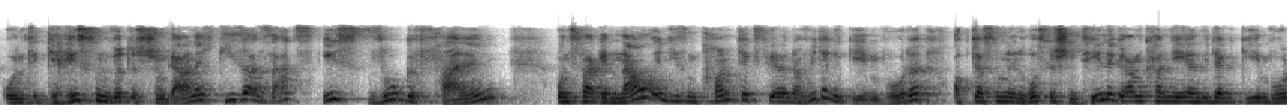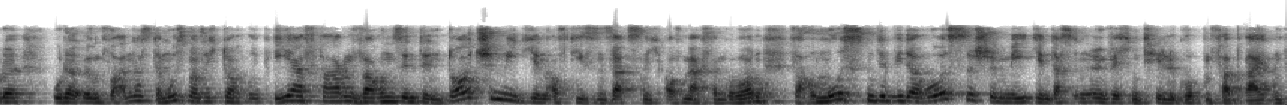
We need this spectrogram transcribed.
Und gerissen wird es schon gar nicht. Dieser Satz ist so gefallen, und zwar genau in diesem Kontext, wie er noch wiedergegeben wurde, ob das nun in russischen Telegram-Kanälen wiedergegeben wurde oder irgendwo anders, da muss man sich doch eher fragen, warum sind denn deutsche Medien auf diesen Satz nicht aufmerksam geworden? Warum mussten denn wieder russische Medien das in irgendwelchen Telegruppen verbreiten?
